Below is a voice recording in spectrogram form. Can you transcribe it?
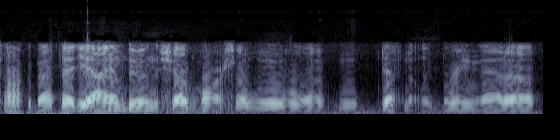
talk about that. Yeah, I am doing the show tomorrow, so we'll uh, we'll definitely bring that up.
